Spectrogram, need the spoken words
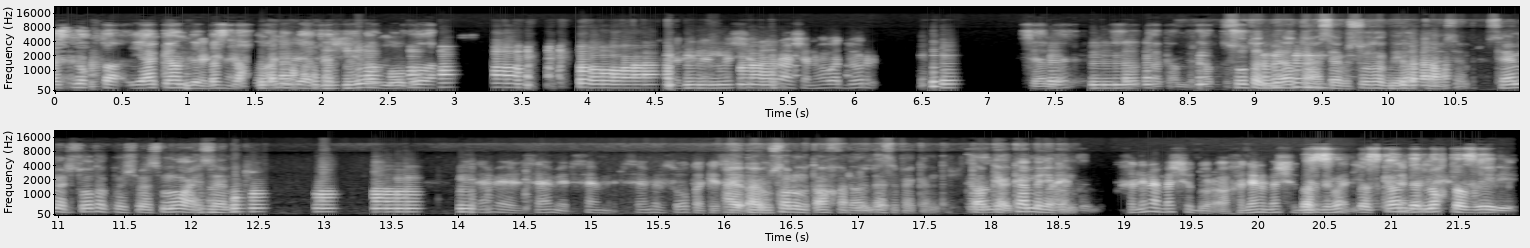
بس نقطة. يا كندل بس لحظه الموضوع. عشان هو الدور. سامر؟ صوتك عم بيقطع صوتك بيقطع يا سامر صوتك بيقطع يا سامر. سامر صوتك مش مسموع يا سامر. سامر سامر سامر سامر صوتك يا سامر. هيوصلوا متأخر للأسف يا كندل. طب كمل يا كندل. خلينا نمشي الدور آه خلينا نمشي الدور بس دلوقتي. بس كندل نقطة صغيرة.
